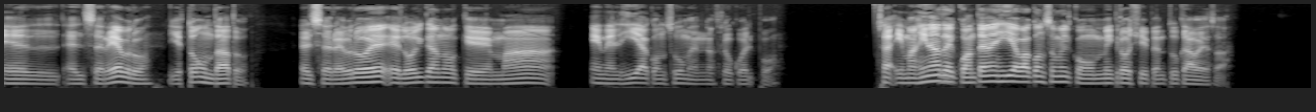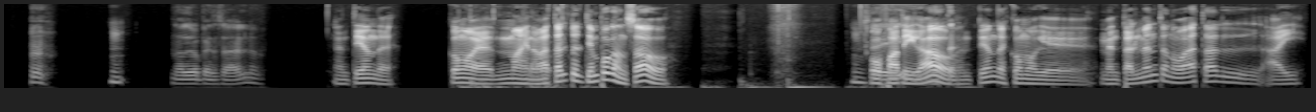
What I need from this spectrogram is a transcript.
el, el cerebro, y esto es un dato, el cerebro es el órgano que más energía consume en nuestro cuerpo. O sea, imagínate Mm. cuánta energía va a consumir con un microchip en tu cabeza. No debo pensarlo. ¿Entiendes? Como que, me imagino, va a estar todo el tiempo cansado o Sí, fatigado, este- ¿entiendes? Como que mentalmente no va a estar ahí.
